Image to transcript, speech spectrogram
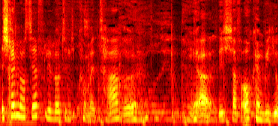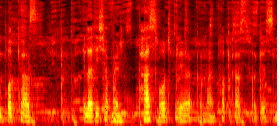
es schreiben mir auch sehr viele Leute in die Kommentare. Ja, ich schaffe auch keinen Videopodcast. Ey, Leute, ich habe mein Passwort für meinen Podcast vergessen.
